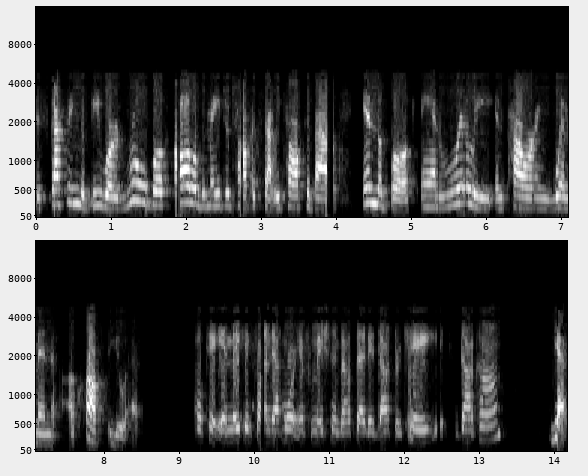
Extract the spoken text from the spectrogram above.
discussing the B Word Rulebook, all of the major topics that we talked about in the book, and really empowering women across the U.S. Okay, and they can find out more information about that at drk.com? Yes,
